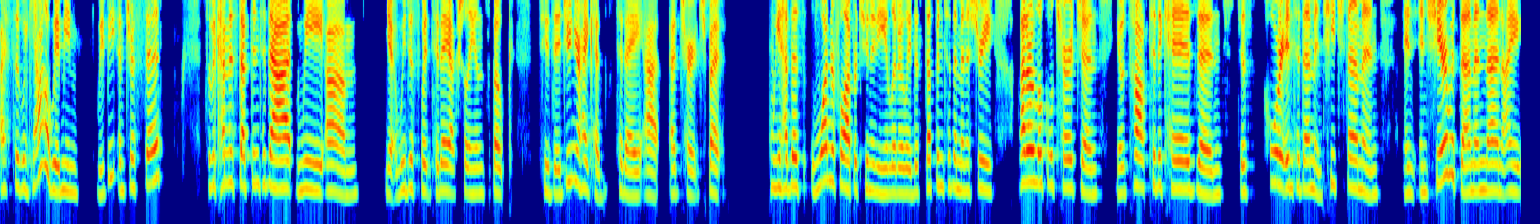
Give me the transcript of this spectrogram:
i said well yeah we, i mean we'd be interested. So we kind of stepped into that we um yeah we just went today actually and spoke to the junior high kids today at at church but we had this wonderful opportunity literally to step into the ministry at our local church and you know talk to the kids and just pour into them and teach them and and, and share with them and then i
